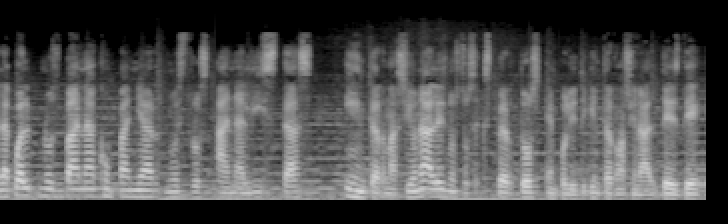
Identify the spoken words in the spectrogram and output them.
en la cual nos van a acompañar nuestros analistas internacionales, nuestros expertos en política internacional desde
